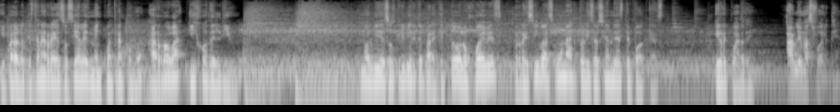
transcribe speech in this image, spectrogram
Y para los que están en redes sociales me encuentran como arroba hijo del Diu. No olvides suscribirte para que todos los jueves recibas una actualización de este podcast. Y recuerde, hable más fuerte.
